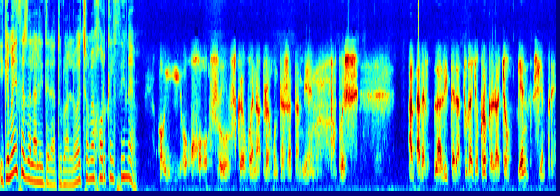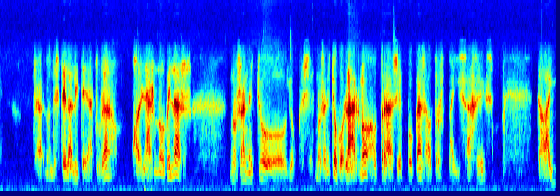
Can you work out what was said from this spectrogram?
¿Y qué me dices de la literatura? ¿Lo ha hecho mejor que el cine? ¡Ay, ojo, sus! Qué buena pregunta esa también. Pues, a ver, la literatura yo creo que lo ha hecho bien siempre donde esté la literatura, las novelas nos han hecho, yo qué sé, nos han hecho volar, ¿no? A otras épocas, a otros paisajes. Ahí,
